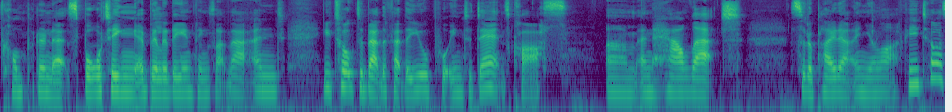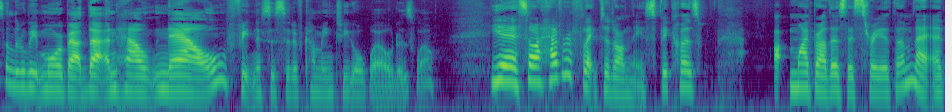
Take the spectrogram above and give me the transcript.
competent at sporting ability and things like that. And you talked about the fact that you were put into dance class um, and how that sort of played out in your life. Can you tell us a little bit more about that and how now fitness has sort of come into your world as well? Yeah, so I have reflected on this because my brothers, there's three of them. They,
